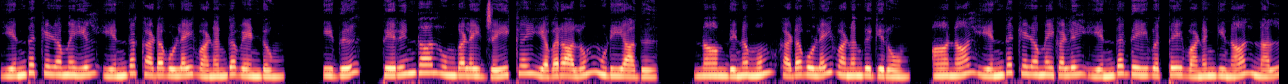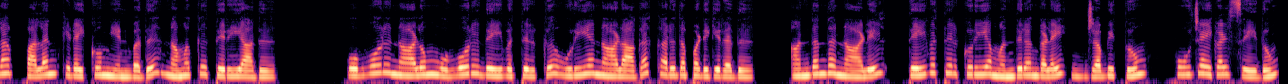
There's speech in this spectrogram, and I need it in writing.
எந்த கிழமையில் எந்த கடவுளை வணங்க வேண்டும்? இது தெரிந்தால் உங்களை ஜெயிக்க எவராலும் முடியாது. நாம் தினமும் கடவுளை வணங்குகிறோம். ஆனால் எந்த கிழமைகளில் எந்த தெய்வத்தை வணங்கினால் நல்ல பலன் கிடைக்கும் என்பது நமக்கு தெரியாது. ஒவ்வொரு நாளும் ஒவ்வொரு தெய்வத்திற்கு உரிய நாளாக கருதப்படுகிறது. அந்தந்த நாளில் தெய்வத்திற்குரிய மந்திரங்களை ஜபித்தும் பூஜைகள் செய்தும்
